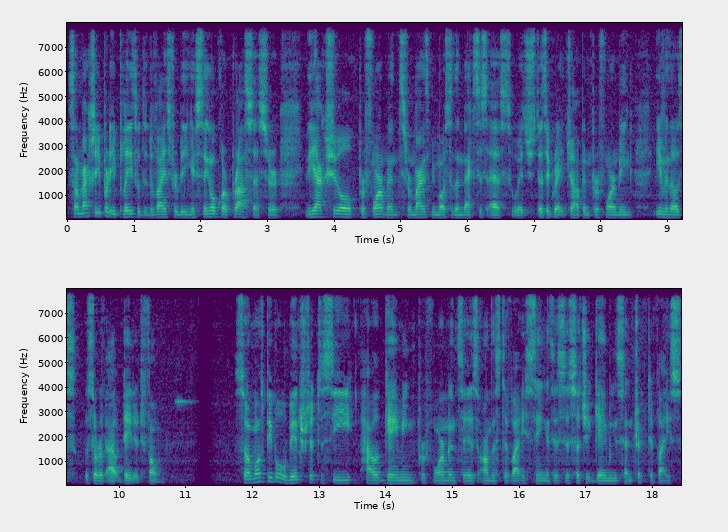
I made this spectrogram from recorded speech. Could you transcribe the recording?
So I'm actually pretty pleased with the device for being a single core processor. The actual performance reminds me most of the Nexus S, which does a great job in performing even though it's a sort of outdated phone. So most people will be interested to see how gaming performance is on this device, seeing as this is such a gaming-centric device.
